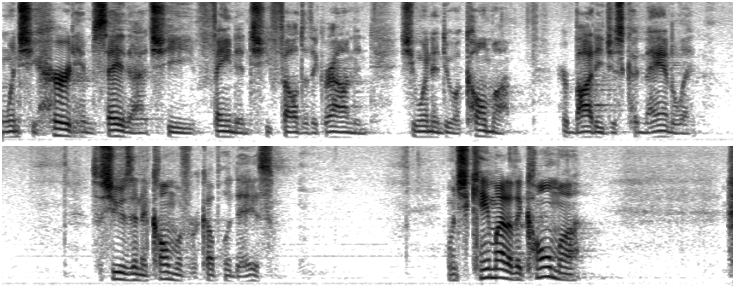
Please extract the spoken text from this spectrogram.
And when she heard him say that, she fainted. She fell to the ground and she went into a coma. Her body just couldn't handle it. So she was in a coma for a couple of days. When she came out of the coma,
